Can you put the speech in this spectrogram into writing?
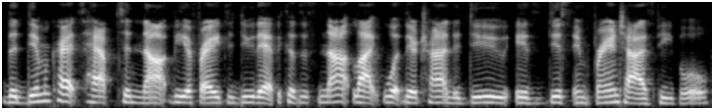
the Democrats have to not be afraid to do that because it's not like what they're trying to do is disenfranchise people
